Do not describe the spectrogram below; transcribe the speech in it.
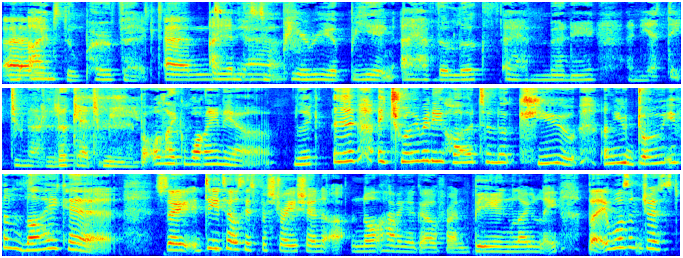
Um, I'm so perfect. and I am yeah. the superior being. I have the looks, I have money, and yet they do not look at me. but all like whinier. Like, eh, I try really hard to look cute, and you don't even like it. So it details his frustration not having a girlfriend, being lonely. But it wasn't just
